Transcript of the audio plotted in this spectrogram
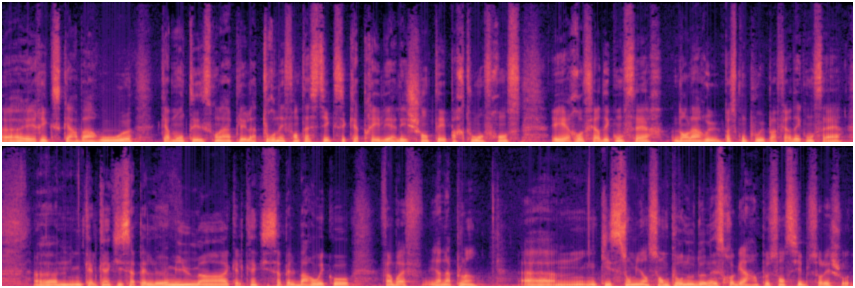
euh, Eric Scarbarou, euh, qui a monté ce qu'on a appelé la tournée fantastique, c'est qu'après il est allé chanter partout en France et refaire des concerts dans la rue, parce qu'on pouvait pas faire des concerts. Euh, quelqu'un qui s'appelle Miuma, quelqu'un qui s'appelle Barueco, enfin bref, il y en a plein. Euh, qui se sont mis ensemble pour nous donner ce regard un peu sensible sur les choses.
